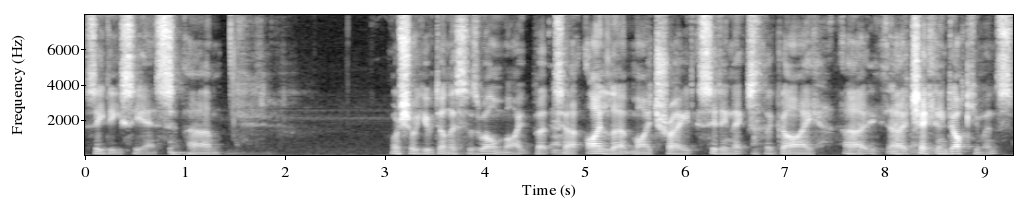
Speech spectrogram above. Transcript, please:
CDCS? Um, I'm sure you've done this as well, Mike, but yeah. uh, I learnt my trade sitting next to the guy uh, exactly, uh, checking yeah. documents.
